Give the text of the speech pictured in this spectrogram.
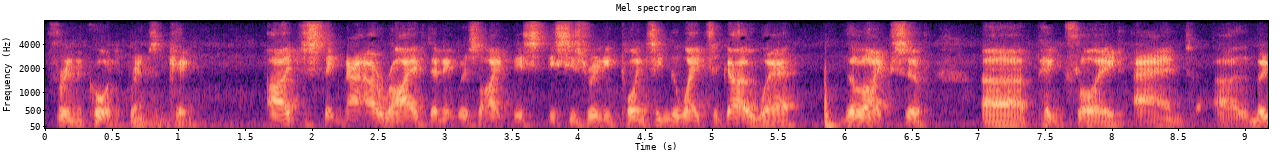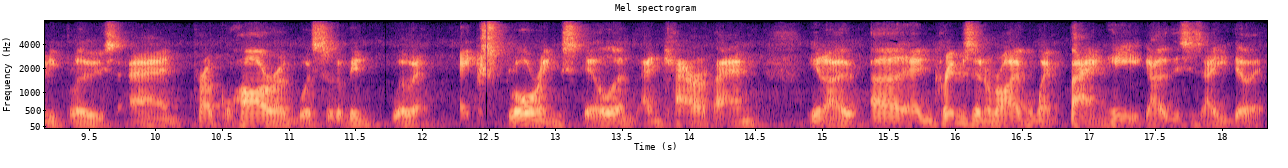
for In the Court of the Crimson King. I just think that arrived, and it was like this. This is really pointing the way to go, where the likes of uh, Pink Floyd and uh, the Moody Blues and Procol Harum were sort of in were exploring still, and, and Caravan, you know, uh, and Crimson arrived and went bang. Here you go. This is how you do it.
